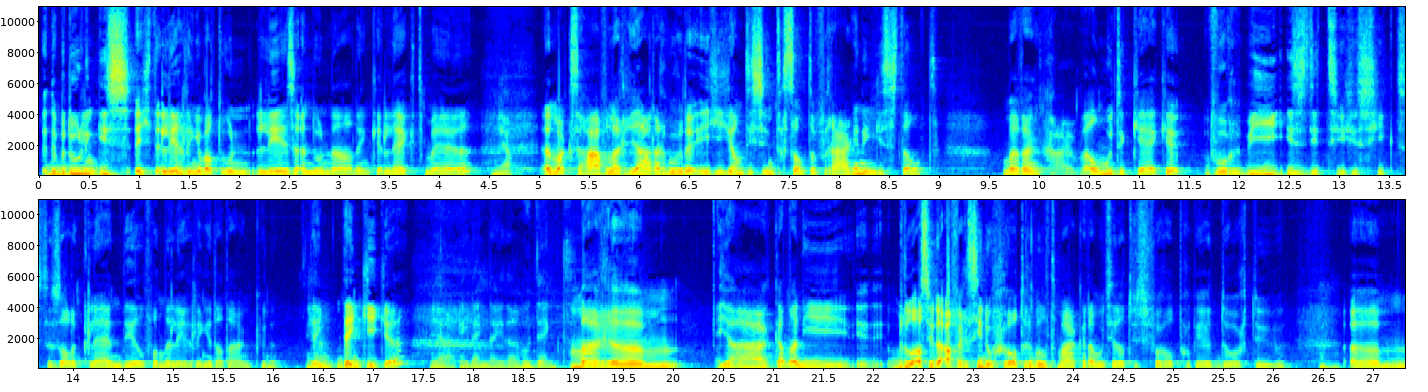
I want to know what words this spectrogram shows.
De bedoeling is echt leerlingen wat doen lezen en doen nadenken, lijkt mij. Hè? ja. En Max Havelaar, ja, daar worden gigantisch interessante vragen in gesteld. Maar dan ga je wel moeten kijken, voor wie is dit geschikt? Er zal een klein deel van de leerlingen dat aankunnen. Denk, denk ik, hè? ja, ik denk dat je dat goed denkt. Maar ehm, ja, ik kan dat niet... Ik bedoel, als je de aversie nog groter wilt maken, dan moet je dat dus vooral proberen doorduwen. Ehm,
